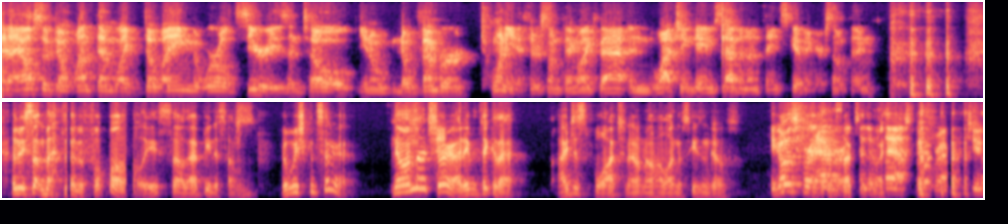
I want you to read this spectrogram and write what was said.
And I also don't want them like delaying the World Series until, you know, November 20th or something like that and watching game seven on Thanksgiving or something. it'd be something better than the football at least. So that'd be something. Maybe we should consider it. No, I'm not sure. I didn't even think of that. I just watch and I don't know how long the season goes. It goes Yeah, forever. and the playoffs go forever too.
